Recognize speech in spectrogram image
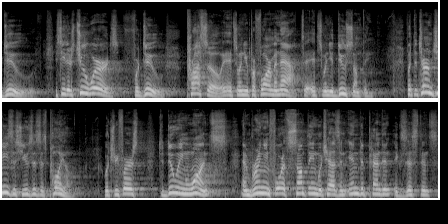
do. You see, there's two words for do. Prasso, it's when you perform an act, it's when you do something. But the term Jesus uses is poio, which refers to doing once and bringing forth something which has an independent existence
